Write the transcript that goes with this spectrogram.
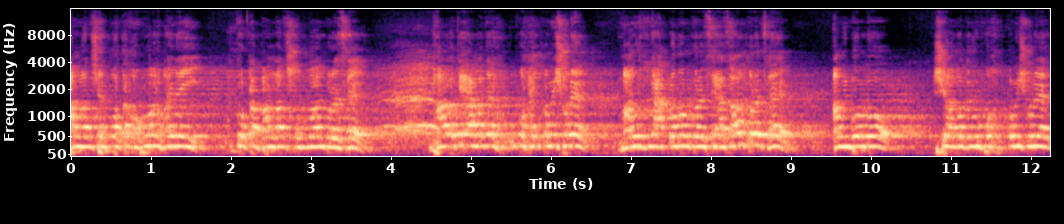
বাংলাদেশের পতাকা অপমান হয় নাই, গোটা বাংলাদেশ সম্মান করেছে। ভারতে আমাদের হাই কমিশনের মানুষদের আক্রমণ করেছে অ্যাসাল করেছে, আমি বলব সে আমাদের উপ কমিশনের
